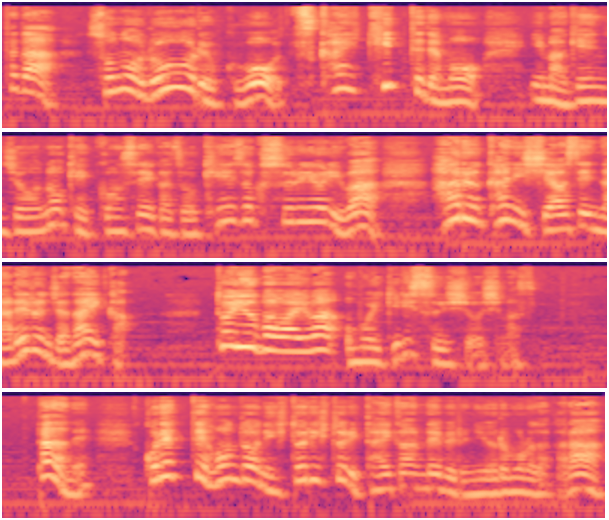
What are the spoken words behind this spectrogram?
ただその労力を使い切ってでも今現状の結婚生活を継続するよりははるかに幸せになれるんじゃないかという場合は思い切り推奨します。ただねこれって本当に一人一人体感レベルによるものだから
